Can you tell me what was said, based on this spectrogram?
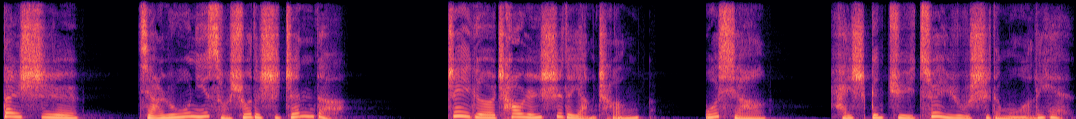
但是，假如你所说的是真的，这个超人式的养成，我想还是根据最入式的磨练。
